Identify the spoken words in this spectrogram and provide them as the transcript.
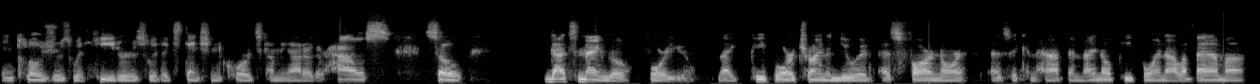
enclosures with heaters with extension cords coming out of their house. So that's mango for you. Like people are trying to do it as far north as it can happen. I know people in alabama.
